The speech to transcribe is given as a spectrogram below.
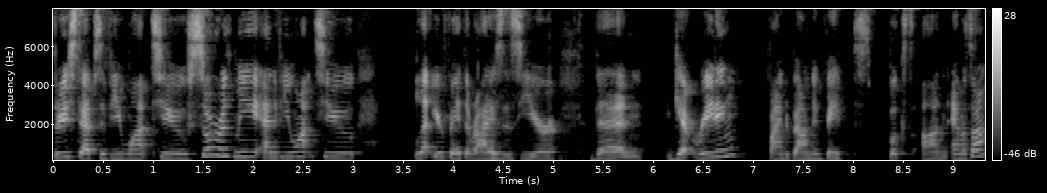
three steps if you want to soar with me and if you want to let your faith arise this year, then get reading, find Abounding Faith books on Amazon,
